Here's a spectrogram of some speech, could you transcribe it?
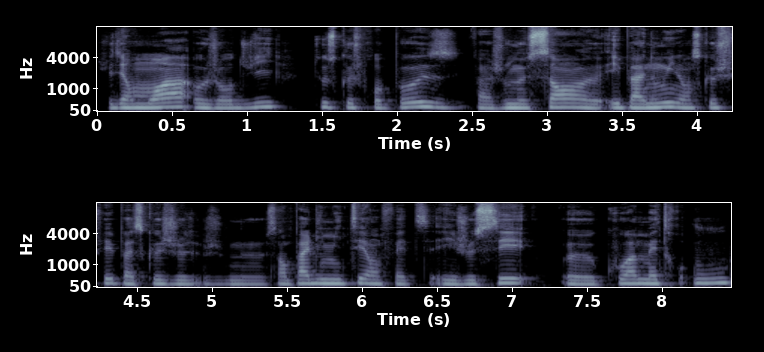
je veux dire, moi, aujourd'hui, tout ce que je propose, enfin, je me sens épanouie dans ce que je fais parce que je, je me sens pas limitée, en fait. Et je sais quoi mettre où.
